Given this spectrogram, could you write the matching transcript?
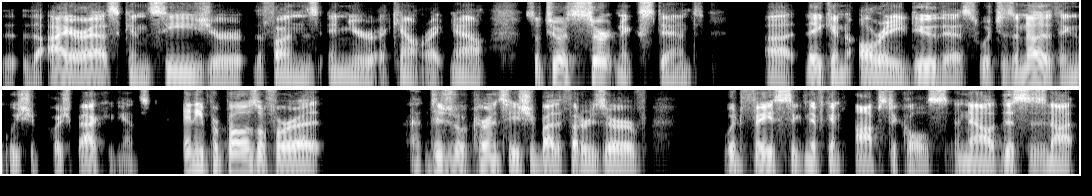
the IRS can seize your the funds in your account right now. So to a certain extent, uh, they can already do this, which is another thing that we should push back against. Any proposal for a digital currency issued by the Federal Reserve would face significant obstacles. And now this is not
